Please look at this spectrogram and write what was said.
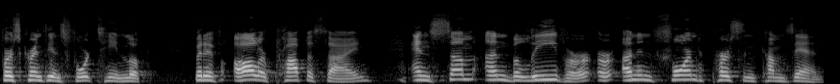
1 Corinthians 14, look. But if all are prophesying and some unbeliever or uninformed person comes in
